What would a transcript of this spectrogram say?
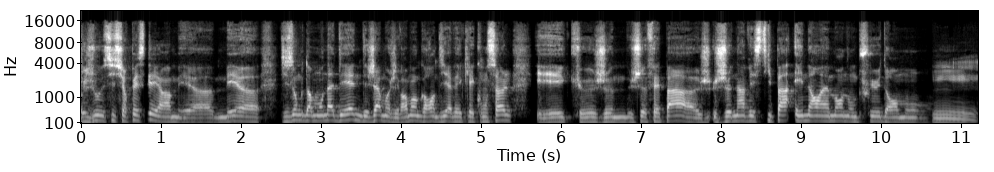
je joue aussi sur PC, hein, mais, euh, mais disons que dans mon ADN, déjà, moi, j'ai vraiment grandi avec les consoles et que je, je fais pas, je, n'investis pas énormément non plus dans mon. Mmh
